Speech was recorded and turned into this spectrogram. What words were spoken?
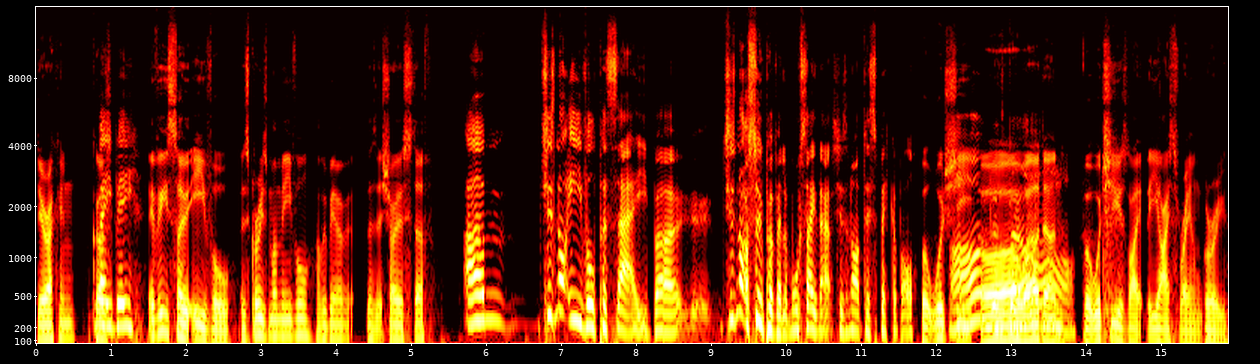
do you reckon? Maybe. If he's so evil, is Gru's mum evil? Have we been over? Does it show us stuff? Um, she's not evil per se, but she's not a supervillain. We'll say that she's not despicable. But would she? Oh, Oh, well oh. done. But would she use like the ice ray on Gru?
